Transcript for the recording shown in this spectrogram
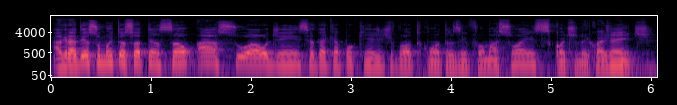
Agradeço muito a sua atenção, a sua audiência. Daqui a pouquinho a gente volta com outras informações. Continue com a gente.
